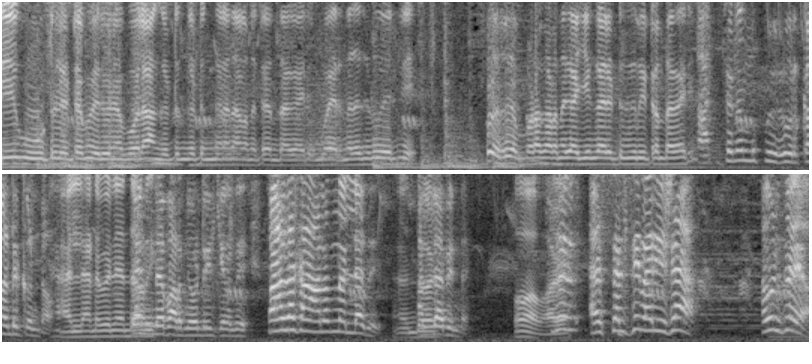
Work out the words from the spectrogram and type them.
ഈ കൂട്ടിലിട്ട മെരുവിനെ പോലെ അങ്ങോട്ടും ഇങ്ങോട്ടും ഇങ്ങനെ നടന്നിട്ട് എന്താ കാര്യം? വരുന്നത് ഇങ്ങോട്ട് വരില്ലേ? ഇവിടെ കടന്ന് കയ്യും കാലിട്ട് കീറിയിട്ട് എന്താ കാര്യം? അച്ഛനൊന്ന് പിറുവിറുക്കാണ്ടിരിക്കണ്ടോ അല്ലാണ്ട് പിന്നെ എന്താ പറഞ്ഞോണ്ടിരിക്കണത്. പഴയ കാലം നല്ലത്. എന്തുവാ? പിന്നെ. ഓ എസ് എൽ സി പരീക്ഷ. അത് മനസ്സിലായോ?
